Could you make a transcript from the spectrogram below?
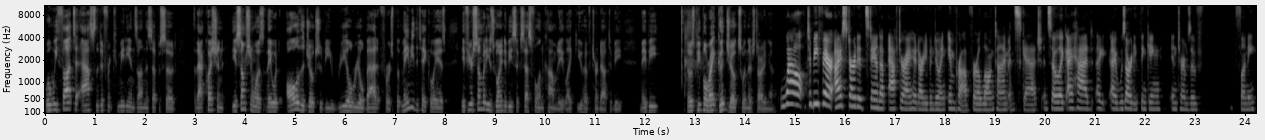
when we thought to ask the different comedians on this episode that question, the assumption was they would all of the jokes would be real, real bad at first. But maybe the takeaway is if you're somebody who's going to be successful in comedy, like you have turned out to be, maybe those people write good jokes when they're starting out. Well, to be fair, I started stand up after I had already been doing improv for a long time and sketch. And so like I had I, I was already thinking in terms of funny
